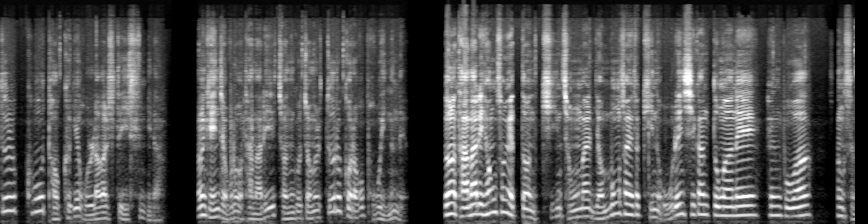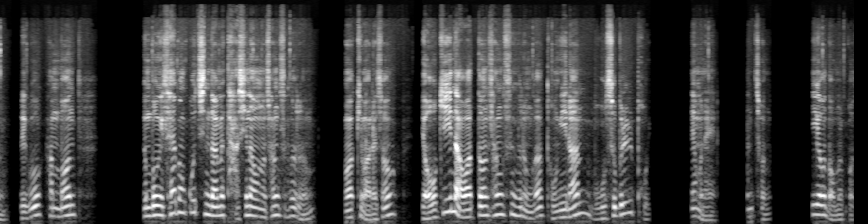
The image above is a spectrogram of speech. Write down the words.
뚫고 더 크게 올라갈 수도 있습니다. 저는 개인적으로 다날이 전고점을 뚫을 거라고 보고 있는데요. 이거는 다날이 형성했던 긴 정말 연봉사에서 긴 오랜 시간 동안의 횡보와 상승 그리고 한번 음봉이 세 번 꽂힌 다음에 다시 나오는 상승 흐름 정확히 말해서 여기 나왔던 상승 흐름과 동일한 모습을 보이기 때문에 전 뛰어넘을 것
